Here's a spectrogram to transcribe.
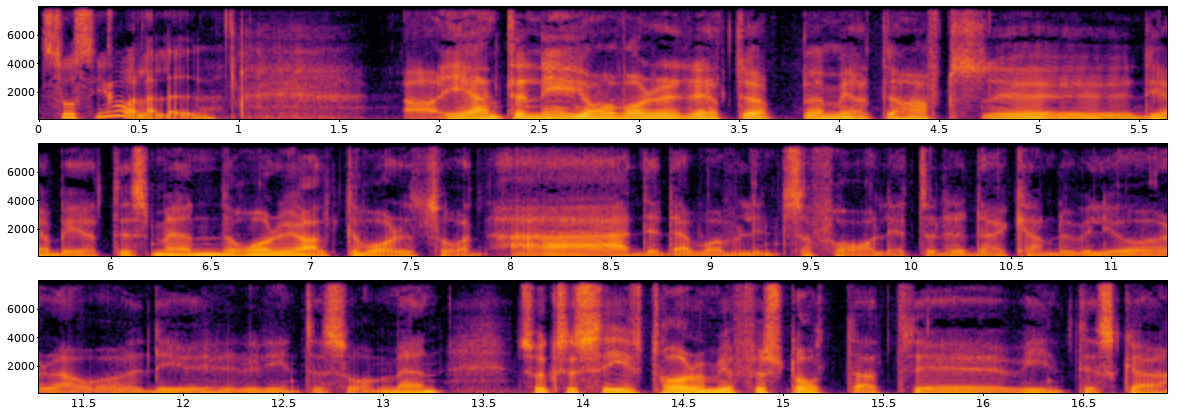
sociala liv? Ja, egentligen, jag har varit rätt öppen med att jag haft eh, diabetes men då har det ju alltid varit så att ah, det där var väl inte så farligt och det där kan du väl göra och det är väl inte så. Men successivt har de ju förstått att eh, vi inte ska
